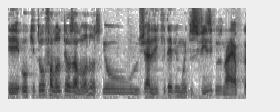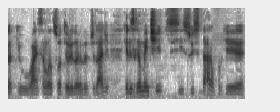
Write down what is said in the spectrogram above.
E o que tu falou dos teus alunos, eu já li que teve muitos físicos na época que o Einstein lançou a teoria da relatividade, que eles realmente se suicidaram, porque,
